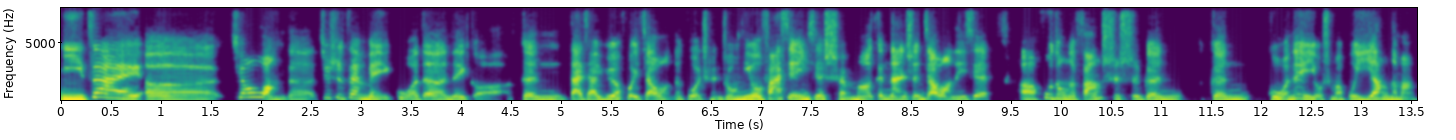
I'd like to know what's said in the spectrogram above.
你在呃交往的，就是在美国的那个跟大家约会交往的过程中，你有发现一些什么跟男生交往的一些呃互动的方式是跟跟国内有什么不一样的吗？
